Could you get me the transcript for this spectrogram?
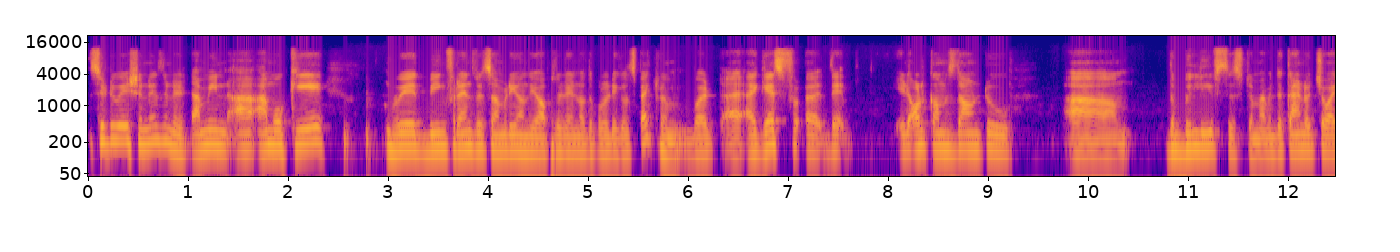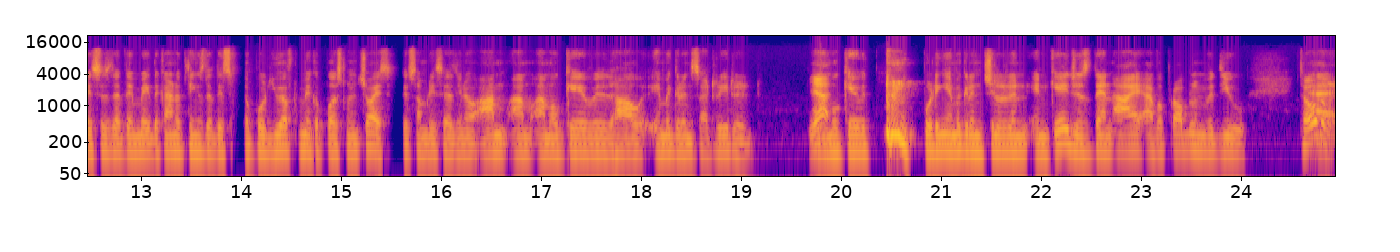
situation isn't it? I mean I, i'm okay with being friends with somebody on the opposite end of the political spectrum. But i, I guess for, uh, that it all comes down to um, the belief system. I mean the kind of choices that they make the kind of things that they support you have to make a personal choice. If somebody says you know i'm i'm, I'm okay with how immigrants are treated Yeah. i'm okay with putting immigrant children in cages then i have a problem with you Totally. a-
